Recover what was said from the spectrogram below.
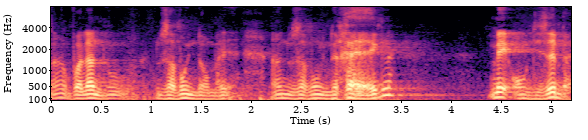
hein, voilà, nous, avons une hein, nous avons une règle, mais on disait, ben,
